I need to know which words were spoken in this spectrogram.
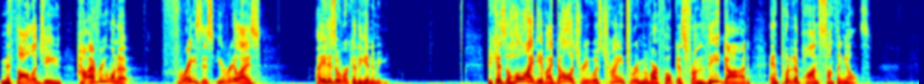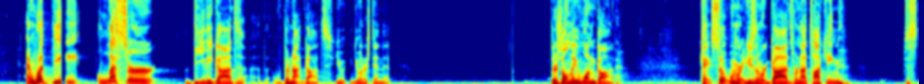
mythology, however you want to phrase this, you realize uh, it is a work of the enemy. Because the whole idea of idolatry was trying to remove our focus from the God and put it upon something else. And what the lesser deity gods, they're not gods. You, you understand that? There's only one God. Okay, so when we're using the word gods, we're not talking, just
